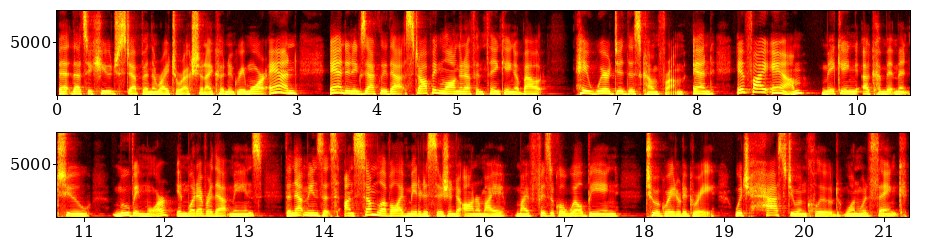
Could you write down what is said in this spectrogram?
that, that's a huge step in the right direction. I couldn't agree more. And and in exactly that, stopping long enough and thinking about hey, where did this come from? And if I am making a commitment to moving more in whatever that means, then that means that on some level I've made a decision to honor my my physical well-being to a greater degree, which has to include, one would think,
